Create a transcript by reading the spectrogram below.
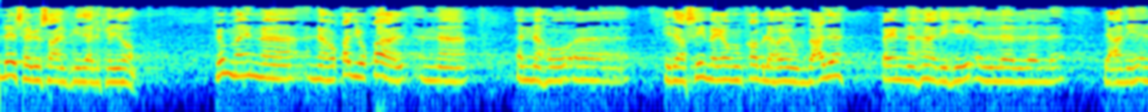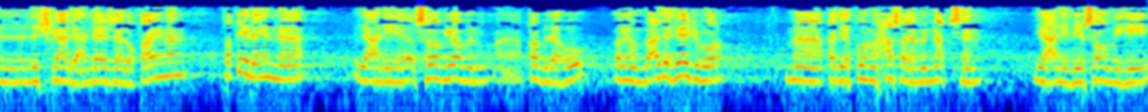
ليس بصائم في ذلك اليوم. ثم إن أنه قد يقال أن أنه آه، إذا صيم يوم قبله ويوم بعده فإن هذه ال ال يعني الإشكال يعني لا يزال قائما. فقيل إن يعني صوم يوم قبله أو يوم بعده يجبر ما قد يكون حصل من نقص يعني في صومه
